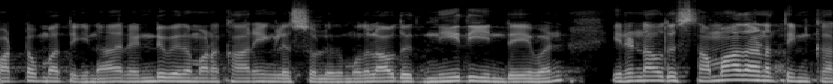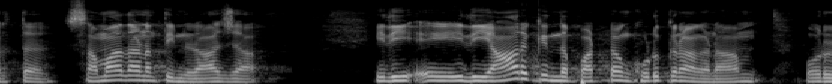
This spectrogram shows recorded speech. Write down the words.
பட்டம் பார்த்தீங்கன்னா ரெண்டு விதமான காரியங்களை சொல்லுது. முதலாவது நீதியின் தேவன் இரண்டாவது சமாதானத்தின் கர்த்தர் சமாதானத்தின் ராஜா. இது இது யாருக்கு இந்த பட்டம் கொடுக்குறாங்கன்னா ஒரு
